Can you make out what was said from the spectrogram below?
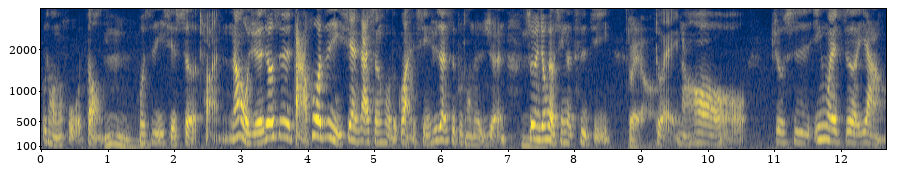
不同的活动，嗯，或是一些社团。那我觉得就是打破自己现在生活的惯性，去认识不同的人，所以就会有新的刺激。对啊，对，然后就是因为这样，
